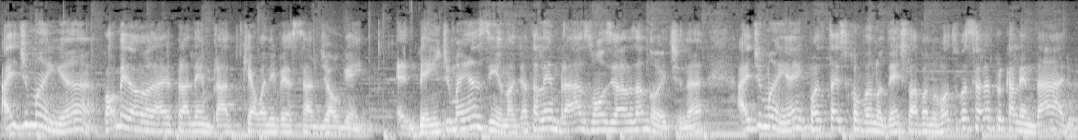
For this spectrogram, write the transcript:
Aí de manhã, qual o melhor horário para lembrar que é o aniversário de alguém? É bem de manhãzinha, não adianta lembrar às 11 horas da noite, né? Aí de manhã, enquanto está escovando o dente, lavando o rosto, você olha para o calendário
